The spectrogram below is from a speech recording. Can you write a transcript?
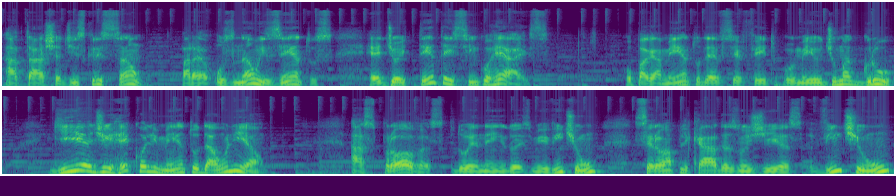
A taxa de inscrição para os não isentos é de 85 reais. O pagamento deve ser feito por meio de uma GRU, Guia de Recolhimento da União as provas do Enem 2021 serão aplicadas nos dias 21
